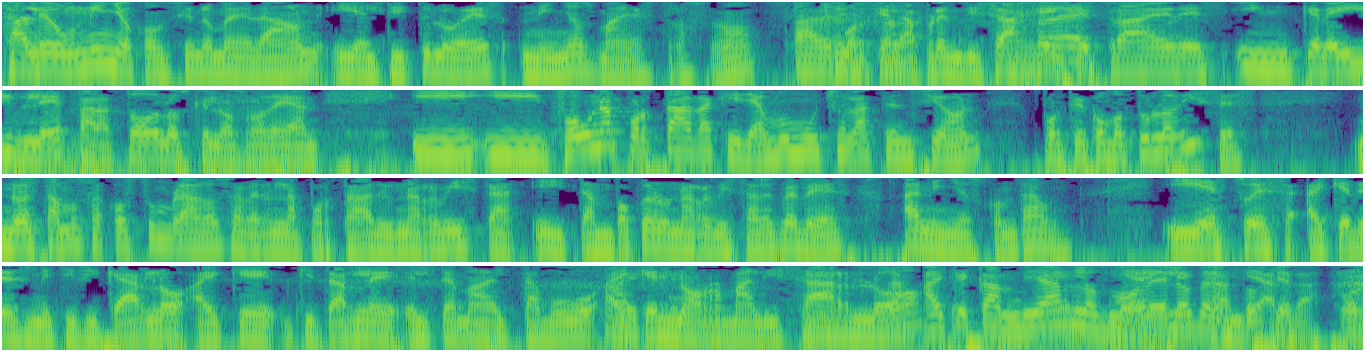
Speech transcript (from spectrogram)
sale un niño con síndrome de Down y el título es Niños Maestros, ¿no? Padre. Porque el aprendizaje que traen es increíble para todos los que los rodean. Y, y fue una portada que llamó mucho la atención porque, como tú lo dices, no estamos acostumbrados a ver en la portada de una revista y tampoco en una revista de bebés a niños con Down. Y esto es, hay que desmitificarlo, hay que quitarle el tema del tabú, hay, Hay que, que- normalizarlo. Hay que cambiar los modelos de la sociedad. Por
